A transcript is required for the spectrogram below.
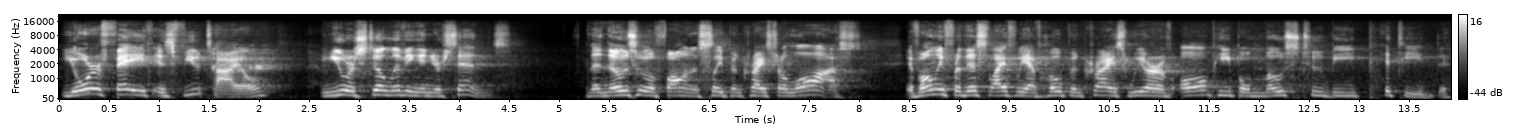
your faith is futile and you are still living in your sins, then those who have fallen asleep in Christ are lost. If only for this life we have hope in Christ, we are of all people most to be pitied.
